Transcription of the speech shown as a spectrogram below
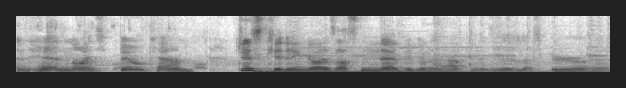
and hit a nice bill cam. Just kidding guys, that's never going to happen, is it? Let's be real here.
